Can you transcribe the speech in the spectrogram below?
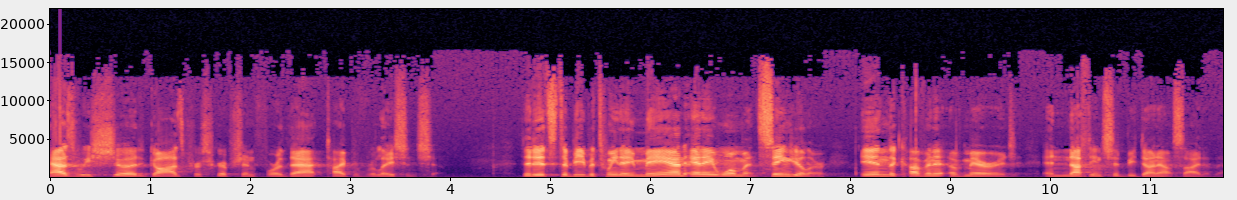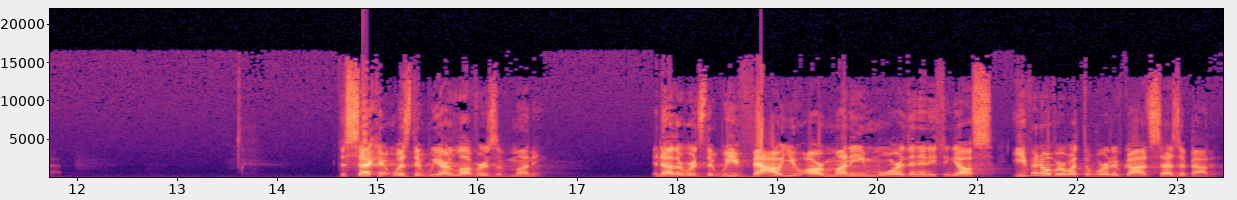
as we should God's prescription for that type of relationship. That it's to be between a man and a woman, singular, in the covenant of marriage, and nothing should be done outside of that. The second was that we are lovers of money. In other words, that we value our money more than anything else, even over what the Word of God says about it.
